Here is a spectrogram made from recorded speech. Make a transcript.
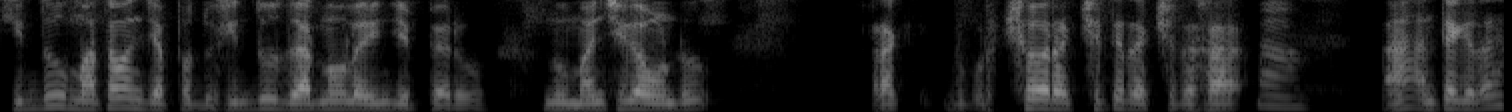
హిందూ మతం అని చెప్పొద్దు. హిందూ ధర్మంలో ఏం చెప్పారు? నువ్వు మంచిగా ఉండు. వృక్షో రక్షితి రక్షిత. అంతే కదా?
